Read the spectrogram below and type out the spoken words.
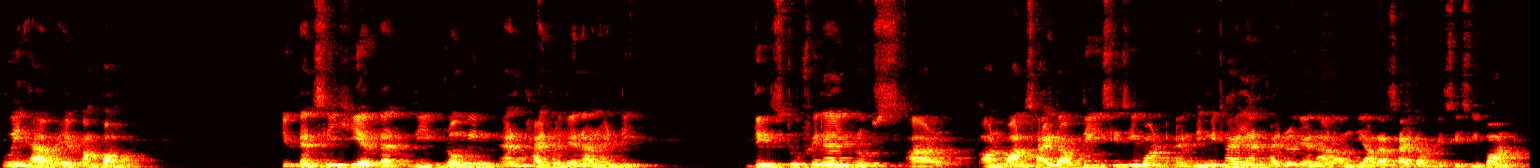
we have a compound. You can see here that the bromine and hydrogen are anti. These two phenyl groups are on one side of the CC bond and the methyl and hydrogen are on the other side of the CC bond.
